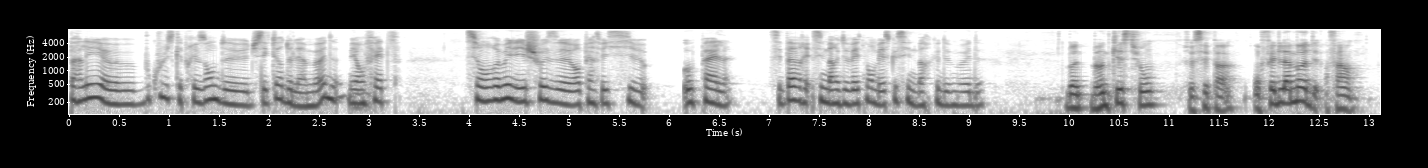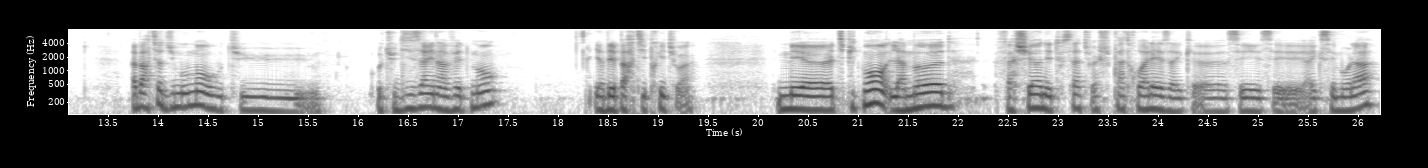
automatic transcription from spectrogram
parlé euh, beaucoup jusqu'à présent du secteur de la mode, mais en fait, si on remet les choses euh, en perspective, Opal, c'est pas vrai, c'est une marque de vêtements, mais est-ce que c'est une marque de mode? Bonne, bonne question, je sais pas. On fait de la mode, enfin, à partir du moment où tu, où tu designs un vêtement, il y a des parties pris, tu vois. Mais typiquement, la mode, fashion et tout ça, tu vois, je suis pas trop à l'aise avec, ces, avec ces mots-là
